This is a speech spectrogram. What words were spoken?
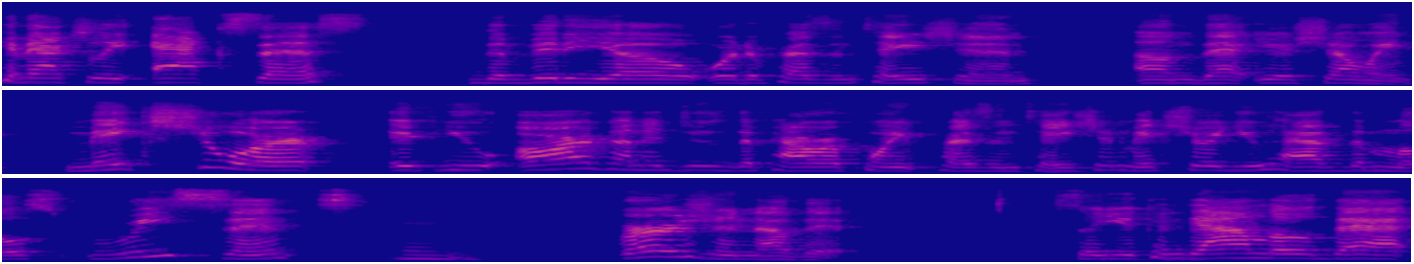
can actually access the video or the presentation um, that you're showing. Make sure if you are going to do the PowerPoint presentation, make sure you have the most recent version of it. So you can download that.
